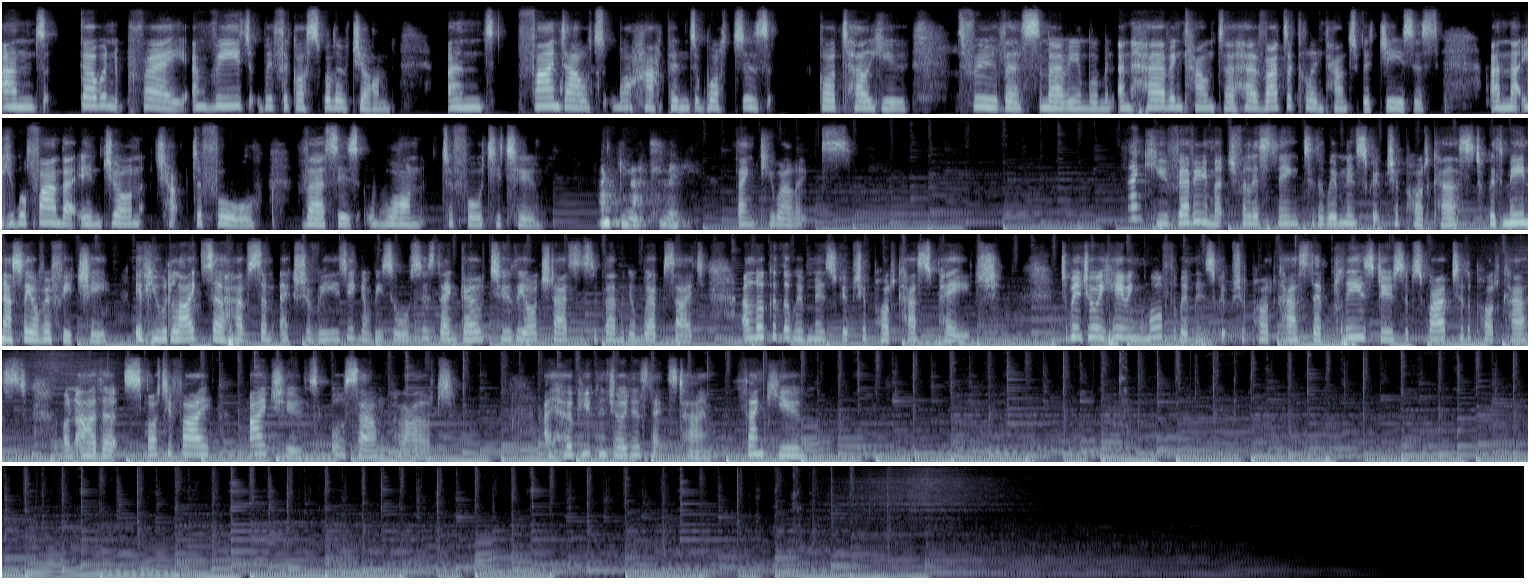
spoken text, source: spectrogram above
and go and pray and read with the Gospel of John and find out what happened. What does God tell you through the Samaritan woman and her encounter, her radical encounter with Jesus, and that you will find that in John chapter 4, verses 1 to 42. Thank you, Natalie. Thank you, Alex. Thank you very much for listening to the Women in Scripture podcast with me, Natalie Orefici. If you would like to have some extra reading and resources, then go to the Archdiocese of Birmingham website and look at the Women in Scripture podcast page. To enjoy hearing more of the Women in Scripture podcast, then please do subscribe to the podcast on either Spotify, iTunes, or SoundCloud. I hope you can join us next time. Thank you.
